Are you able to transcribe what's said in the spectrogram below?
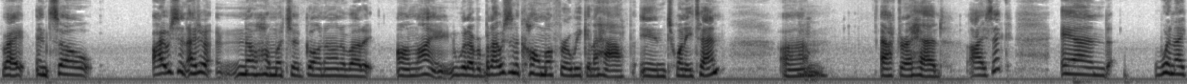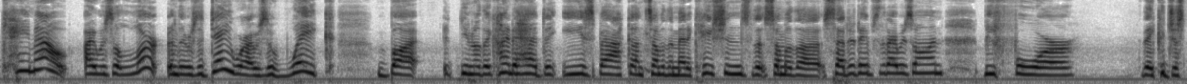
right? And so I was in, I don't know how much I've gone on about it online, whatever, but I was in a coma for a week and a half in 2010 um, after I had Isaac. And when I came out, I was alert, and there was a day where I was awake, but you know they kind of had to ease back on some of the medications that some of the sedatives that I was on before they could just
